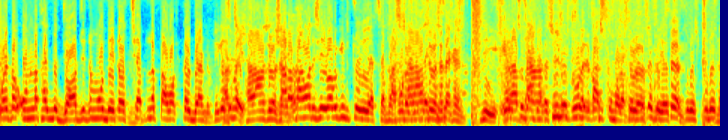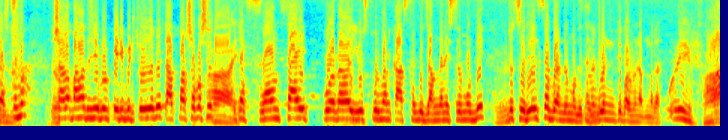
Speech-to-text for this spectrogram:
ওটা অন্য থাকবে জর্জেটের মধ্যে এটা হচ্ছে আপনার তাওয়াক্কাল ব্র্যান্ড ঠিক আছে আচ্ছা, ভাই? সারা বাংলাদেশে সারা আছে? বাংলাদেশে এভাবে কিন্তু চলে যাচ্ছে আপনার আচ্ছা, পুরো সারা বাংলাদেশে দেখেন। দেখেন। জি এই হচ্ছে বাংলাদেশে পিরোজপুরের এরকম কাস্টমার চলে ঠিক আছে? আসছে, পিরোজপুরের কাস্টমার সারা বাংলাদেশে এভাবে পেটি পেটি চলে যাবে। তার পাশাপাশি এটা ফ্রন্ট সাইড পুরোটা ইউজ পরিমাণ কাজ থাকবে জামদানি স্টাইলের মধ্যে। এটা হচ্ছে রেলসা ব্র্যান্ডের মধ্যে থাকবে। এগুলো নিতে পারবেন আপনারা। ওরে ভাই।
